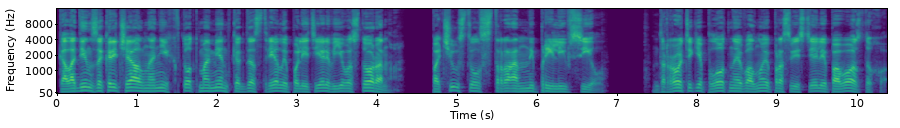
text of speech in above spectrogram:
Каладин закричал на них в тот момент, когда стрелы полетели в его сторону. Почувствовал странный прилив сил. Дротики плотной волной просвистели по воздуху.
